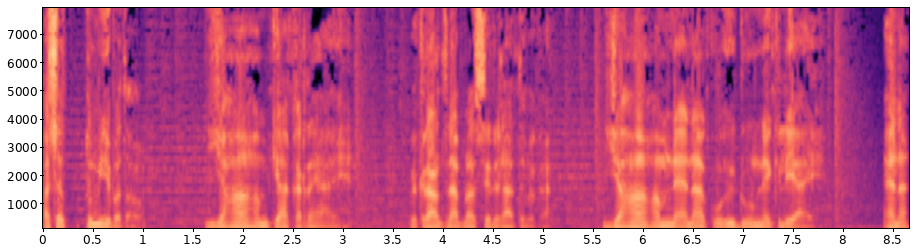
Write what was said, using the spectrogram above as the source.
अच्छा तुम ये बताओ, यहाँ हम क्या करने आए हैं? विक्रांत ने अपना सिर हिलाते हुए कहा, यहाँ हम नैना को ही ढूँढने के लिए आए हैं, है ना?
